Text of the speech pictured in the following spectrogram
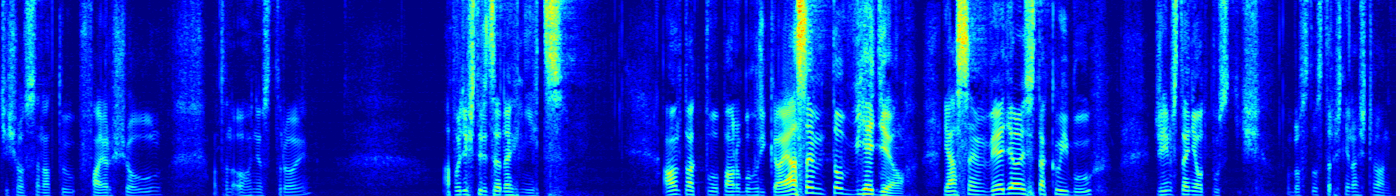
těšil se na tu fire show, na ten ohňostroj. A po těch 40 dnech nic. A on pak pánu Bohu říká, já jsem to věděl. Já jsem věděl, že jsi takový Bůh, že jim stejně odpustíš. A byl z toho strašně naštvaný.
